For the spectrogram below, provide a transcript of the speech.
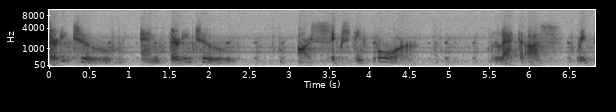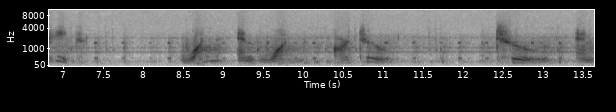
32 and 32 are 64. Let us repeat. 1 and 1 are 2. 2 and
